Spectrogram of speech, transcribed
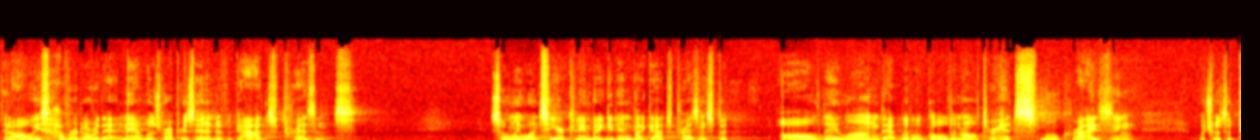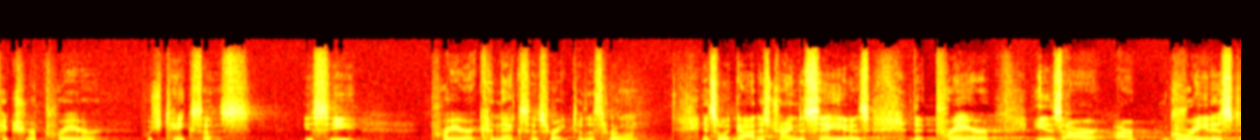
that always hovered over that. And that was representative of God's presence. So only once a year could anybody get in by God's presence, but all day long, that little golden altar had smoke rising, which was a picture of prayer, which takes us, you see, prayer connects us right to the throne. And so, what God is trying to say is that prayer is our, our greatest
